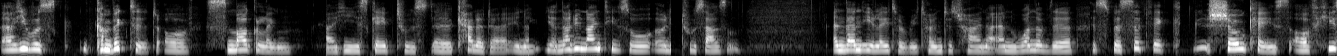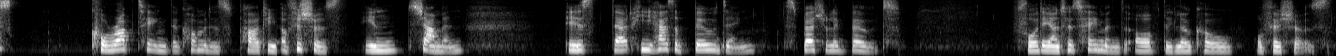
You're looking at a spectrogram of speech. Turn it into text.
Uh, he was convicted of smuggling. Uh, he escaped to uh, Canada in the yeah, 1990s or early 2000. And then he later returned to China. And one of the specific showcase of his corrupting the Communist Party officials in Xiamen is that he has a building specially built for the entertainment of the local officials.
